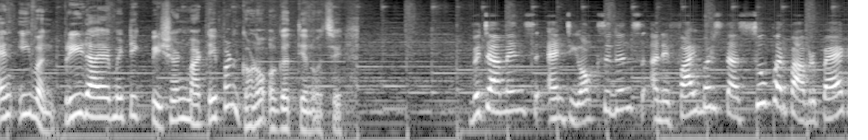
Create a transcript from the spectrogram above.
and even pre diabetic patient માટે પણ ઘણો અગત્યનો છે. વિટામિન્સ, એન્ટીઓક્સિડન્ટ્સ અને ફાઇબર્સના સુપર પાવર પેક,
